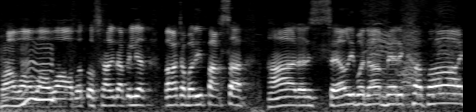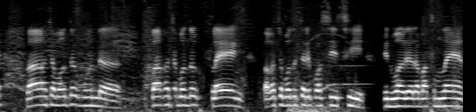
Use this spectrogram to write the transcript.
Wow, wow, wow, wow, betul sekali. Tapi lihat, bakal coba dipaksa. Ah, dari Sally pada Amerika, boy. Bakal coba untuk mundur. bakal coba untuk flank, bakal coba untuk cari posisi. Meanwhile di arah bottom lane,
